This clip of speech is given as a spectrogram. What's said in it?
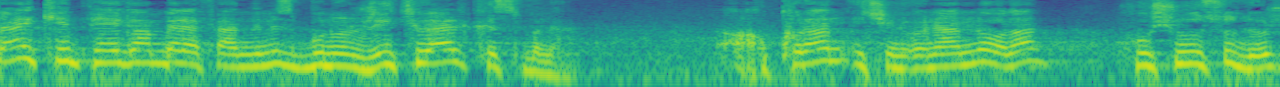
belki Peygamber Efendimiz bunun ritüel kısmını Kur'an için önemli olan huşusudur,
